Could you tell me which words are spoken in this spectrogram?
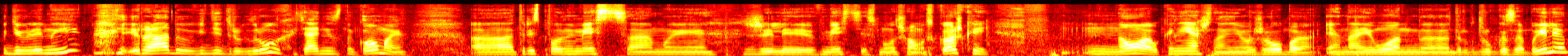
удивлены и рады увидеть друг друга, хотя они знакомы. Три с половиной месяца мы жили вместе с малышом и с кошкой, но, конечно, они уже оба, и она, и он, э, друг друга забыли.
